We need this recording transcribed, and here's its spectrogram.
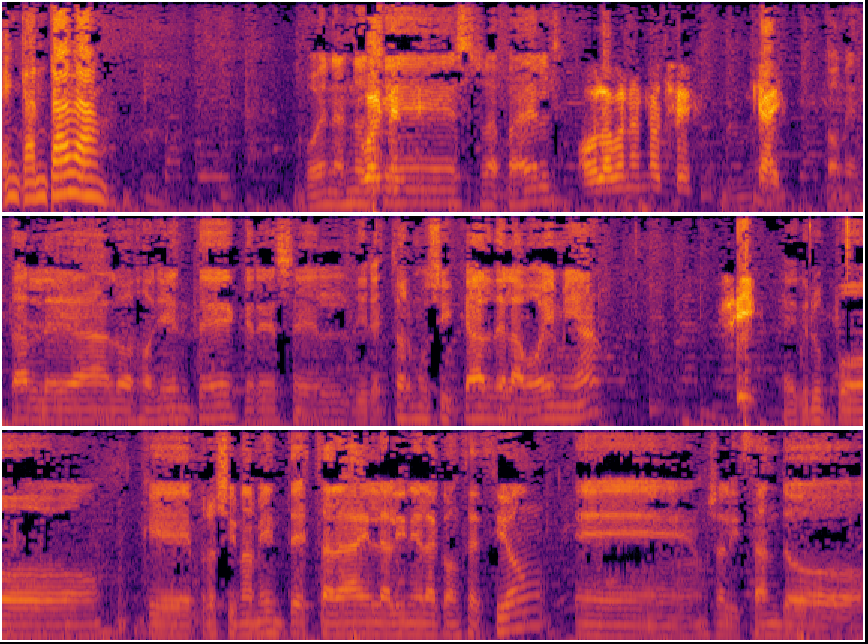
Encantada. Buenas noches, Rafael. Hola, buenas noches. ¿Qué hay? Comentarle a los oyentes que eres el director musical de La Bohemia. Sí. El grupo que próximamente estará en la línea de la Concepción, eh, realizando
